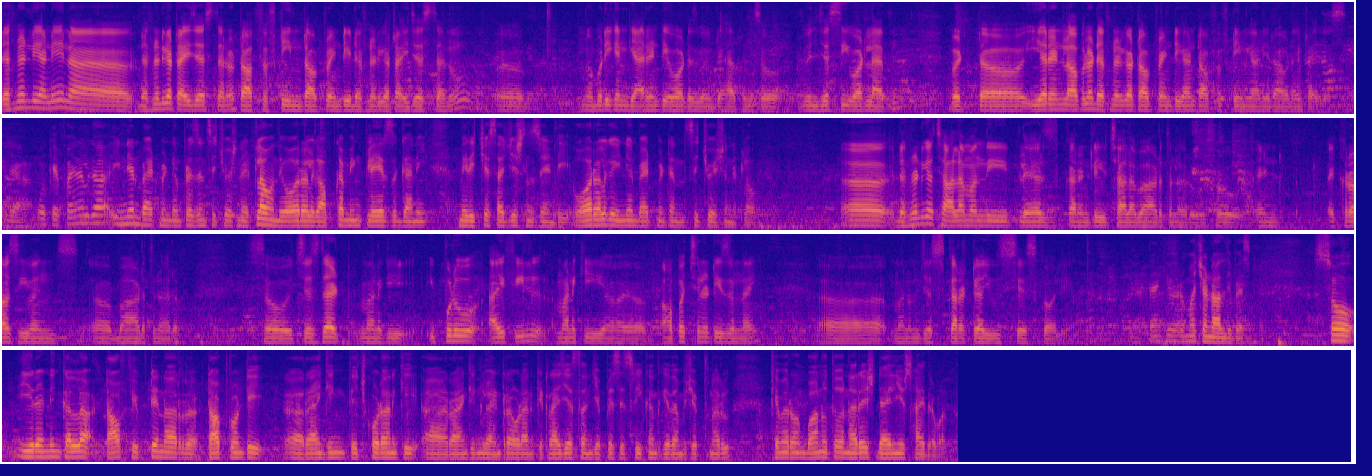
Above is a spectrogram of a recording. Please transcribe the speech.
డెఫినెట్లీ అండి నా డెఫినెట్గా ట్రై చేస్తాను. టాప్ ఫిఫ్టీన్ టాప్ ట్వంటీ డెఫినెట్గా ట్రై చేస్తాను. Nobody can guarantee what is going to happen so will just see what happen but year end లోపల డెఫినెట్గా టాప్ ట్వంటీ కానీ టాప్ ఫిఫ్టీన్ కానీ రావడానికి ట్రై చేస్తాను. ఓకే ఫైనల్గా ఇండియన్ బ్యాడ్మింటన్ ప్రెసెంట్ సిచ్యువేషన్ ఎట్లా ఉంది? ఓవరాల్గా అప్కమింగ్ ప్లేయర్స్ కానీ మీరు ఇచ్చే సజెషన్స్ ఏంటి? ఓవరాల్గా ఇండియన్ బ్యాడ్మింటన్ సిచ్యువేషన్ ఎట్లా ఉంది? డెఫినెట్గా చాలామంది ప్లేయర్స్ కరెంట్లీ చాలా బాగా ఆడుతున్నారు. సో అండ్ అక్రాస్ ఈవెంట్స్ బాగా ఆడుతున్నారు. సో ఇట్స్ జస్ట్ దట్ మనకి ఇప్పుడు ఐ ఫీల్ మనకి ఆపర్చునిటీస్ ఉన్నాయి. మనం జస్ట్ కరెక్ట్గా యూస్ చేసుకోవాలి అంతే. Thank you very much and all the best so ఈ రెండింగ్ కల్లా top fifteen or top twenty ranking తెచ్చుకోవడానికి ర్యాంకింగ్లో ఎంటర్ అవ్వడానికి ట్రై చేస్తానని చెప్పేసి శ్రీకాంత్ కేదాంబి చెప్తున్నారు. కెమెరాన్ బానుతో నరేష్ డైల్ న్యూస్ హైదరాబాద్.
